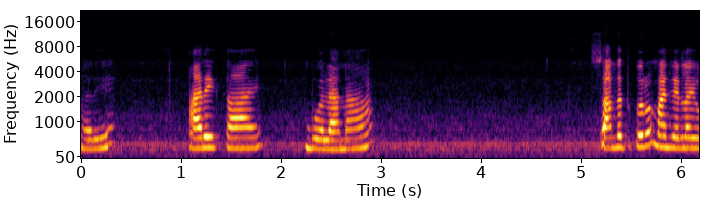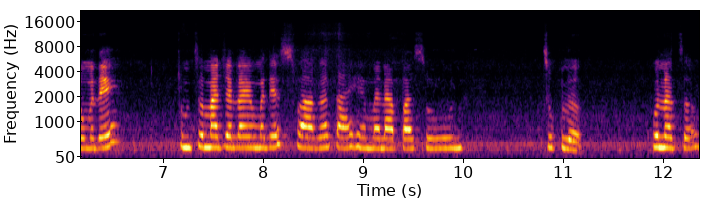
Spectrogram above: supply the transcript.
अरे अरे काय? बोला ना. स्वागत करू माझ्या लाईव्हमध्ये. तुमचं माझ्या लाईव्हमध्ये स्वागत आहे मनापासून. चुकलं. कुणाचं?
